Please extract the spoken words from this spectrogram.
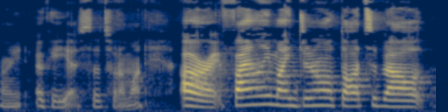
Right. Okay, yes, that's what I'm on. All right. Finally, my general thoughts about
